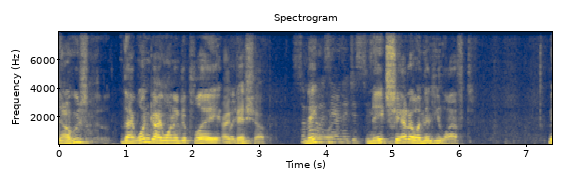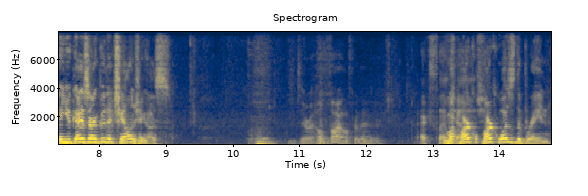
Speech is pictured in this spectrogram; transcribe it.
Now, who's that one guy wanted to play? All right, but he- Bishop. Somebody Nate- was there and they just Nate disappeared. Shadow, and then he left. Man, you guys aren't good at challenging us. is there a help file for that? or- Excellent. Ma- Mark Mark was the brain.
